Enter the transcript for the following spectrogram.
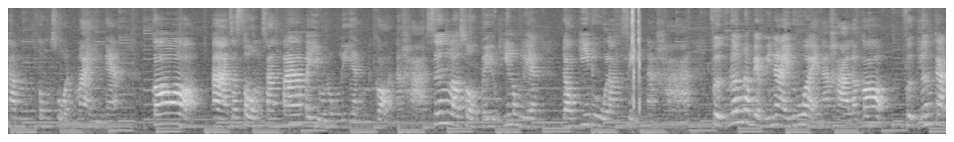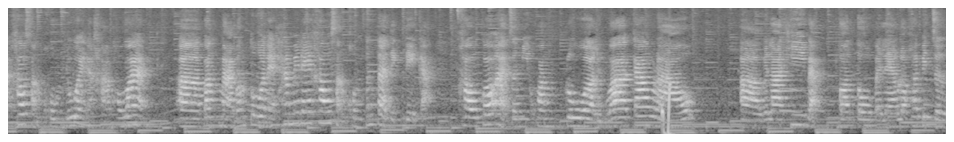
ทำตรงสวนใหม่อยู่เนี่ยก็อาจจะส่งซันต้าไปอยู่โรงเรียนก่อนนะคะ ซึ่งเราส่งไปอยู่ที่โรงเรียนด็อกกี้ดูลังสิตนะคะ ฝึกเรื่องระเบียบวินัยด้วยนะคะ แล้วก็ฝึกเรื่องการเข้าสังคมด้วยนะคะ เพราะว่า บางหมาบางตัวเนี่ยถ้าไม่ได้เข้าสังคมตั้งแต่เด็กๆอะ่ะเขาก็อาจจะมีความกลัวหรือว่าก้าวร้าวเวลาที่แบบตอนโตไปแล้วเราค่อยไปเจอ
